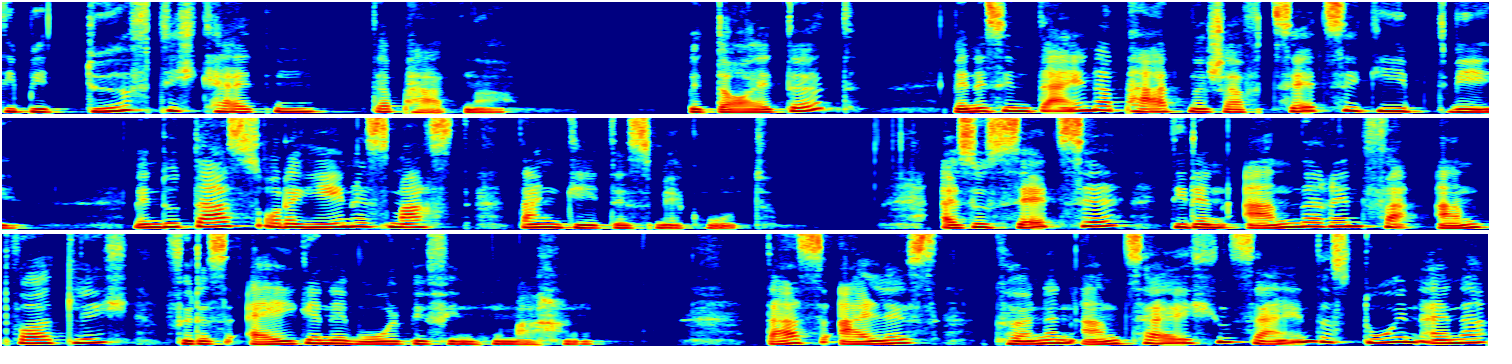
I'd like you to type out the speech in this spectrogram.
die Bedürftigkeiten der Partner. Bedeutet, wenn es in deiner Partnerschaft Sätze gibt wie, wenn du das oder jenes machst, dann geht es mir gut. Also Sätze, die den anderen verantwortlich für das eigene Wohlbefinden machen. Das alles können Anzeichen sein, dass du in einer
